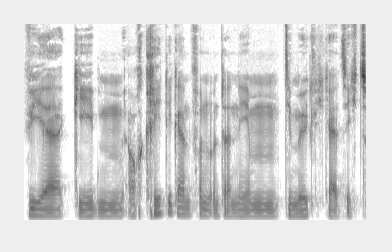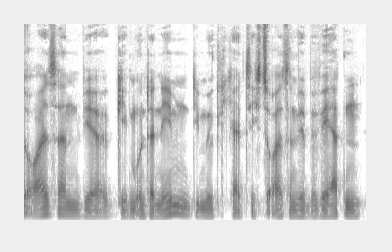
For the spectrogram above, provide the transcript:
wir geben auch Kritikern von Unternehmen die Möglichkeit, sich zu äußern, wir geben Unternehmen die Möglichkeit, sich zu äußern, wir bewerten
